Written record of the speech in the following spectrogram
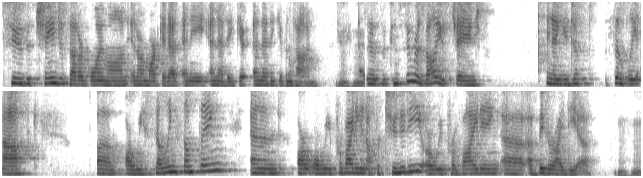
to the changes that are going on in our market at any and at a, at any given time. Mm-hmm. As the consumer's values change, you know, you just simply ask, um, are we selling something? and are, are we providing an opportunity or are we providing a, a bigger idea mm-hmm,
